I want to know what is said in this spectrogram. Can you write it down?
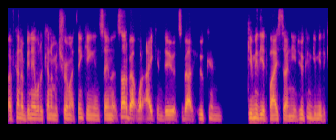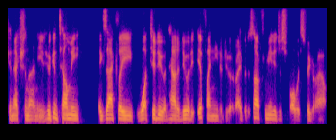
I've kind of been able to kind of mature my thinking and saying that it's not about what i can do it's about who can give me the advice that i need who can give me the connection that i need who can tell me exactly what to do and how to do it if I need to do it, right? But it's not for me to just always figure out.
